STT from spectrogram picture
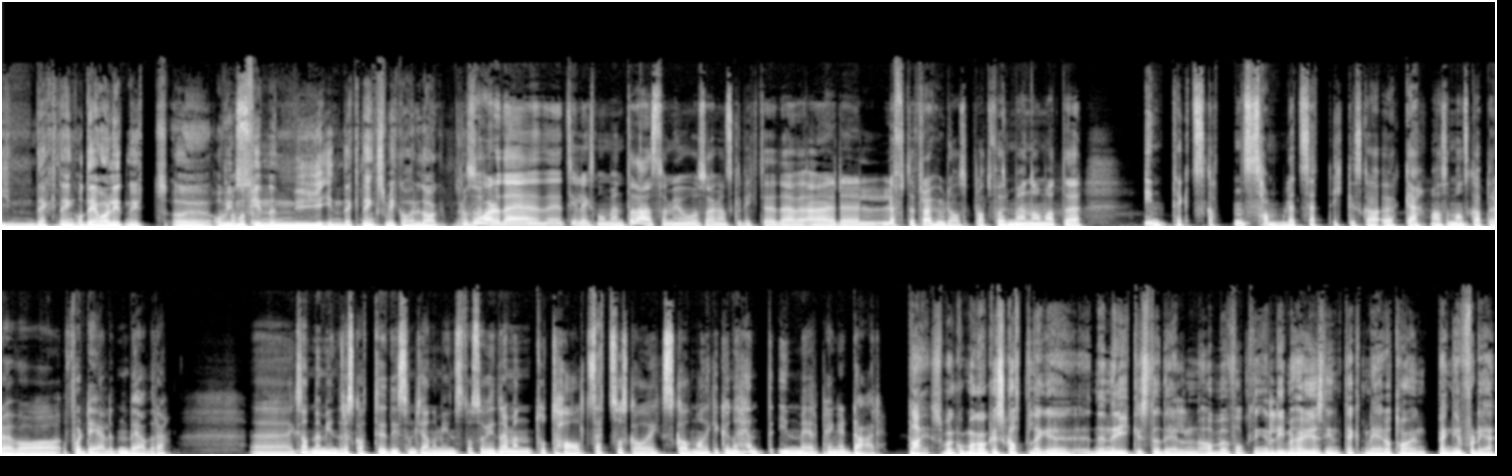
inndekning. Og det var litt nytt. Eh, og vi må finne ny inndekning som vi ikke har i dag. Og så har du det tilleggsmomentet, da, som jo også er ganske viktig. Det er eh, løftet fra Hurdalsplattformen om at inntektsskatten samlet sett ikke skal øke. Altså man skal prøve å fordele den bedre. Med mindre skatt til de som tjener minst osv. Men totalt sett så skal, skal man ikke kunne hente inn mer penger der. Nei, så man, man, kan ikke skattlegge den rikeste delen av befolkningen, de med høyest inntekt, mer og ta inn penger, for det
